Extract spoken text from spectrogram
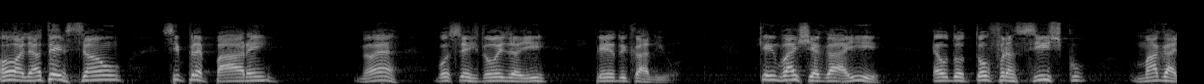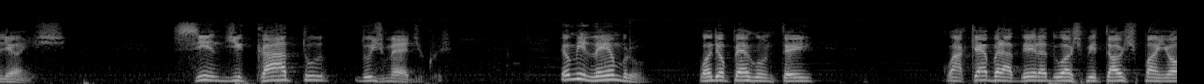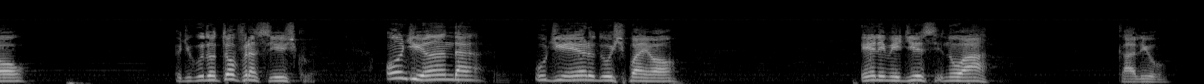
Olha, atenção, se preparem, não é? Vocês dois aí, Pedro e Calil. Quem vai chegar aí é o doutor Francisco Magalhães, Sindicato dos Médicos. Eu me lembro quando eu perguntei com a quebradeira do Hospital Espanhol, eu digo, doutor Francisco, onde anda o dinheiro do espanhol? Ele me disse no ar, Calil,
